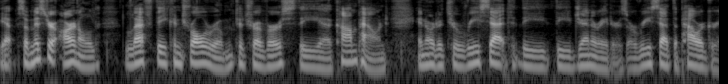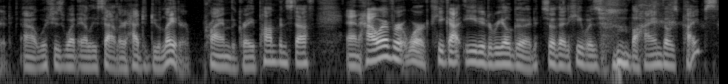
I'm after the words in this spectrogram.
Yep. So Mr. Arnold left the control room to traverse the uh, compound in order to reset the the generators or reset the power grid, uh, which is what Ellie Sattler had to do later, prime the gray pump and stuff. And however it worked, he got eated real good so that he was behind those pipes,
